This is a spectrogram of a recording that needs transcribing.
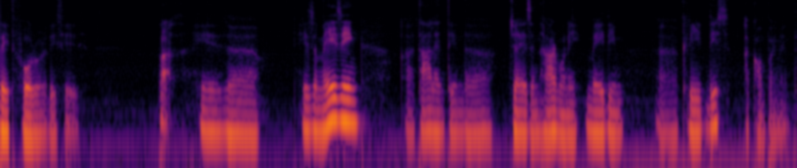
Straightforward this is. But his uh, his amazing uh, talent in the jazz and harmony made him uh, create this accompaniment.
